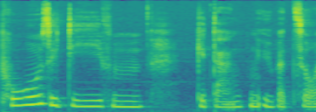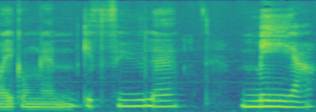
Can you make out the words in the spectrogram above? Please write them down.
positiven Gedanken, Überzeugungen, Gefühle mehr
